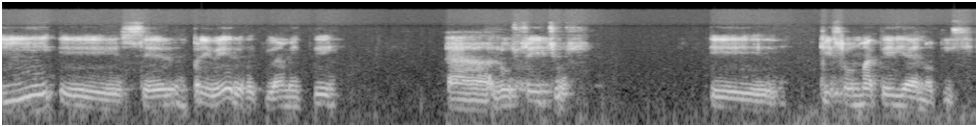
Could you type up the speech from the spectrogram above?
y eh, ser, prever efectivamente los hechos eh, que son materia de noticia.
